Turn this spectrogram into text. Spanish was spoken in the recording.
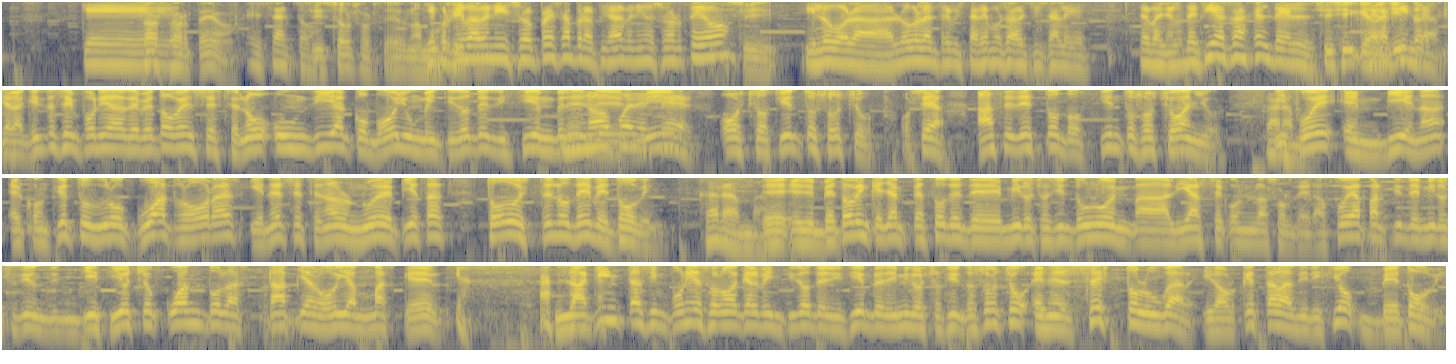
que... Sor sorteo. Exacto. Sí, Sol Sorteo, una Sí, porque iba a venir sorpresa, pero al final ha venido sorteo Sí. y luego la, luego la entrevistaremos a ver si sale del baño. Decías, Ángel, del, Sí, sí, que la, quinta, que la quinta sinfonía de Beethoven se estrenó un día como hoy, un 22 de diciembre No de puede ser. 1808. O sea, hace de esto 208 años. Caramba. Y fue en Viena, el concierto duró cuatro horas y en él se estrenaron nueve piezas, todo estreno de Beethoven. Caramba. Eh, eh, Beethoven que ya empezó desde 1801 en- a aliarse con la sordera. Fue a partir de 1818 cuando las tapias lo oían más que él. La quinta sinfonía sonó aquel 22 de diciembre de 1808 en el sexto lugar y la orquesta la dirigió Beethoven.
